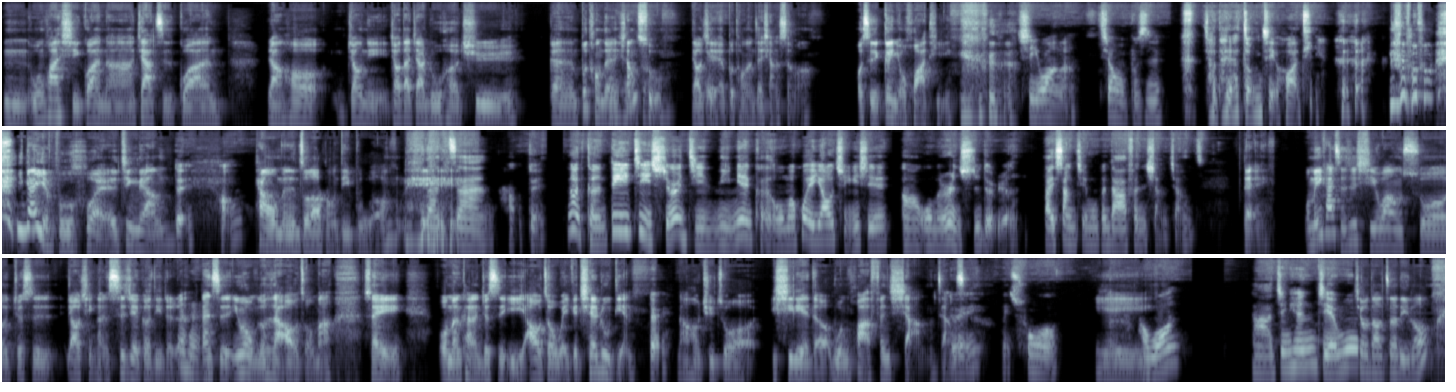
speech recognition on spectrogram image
嗯，文化习惯啊，价值观，然后教你教大家如何去跟不同的人相处，嗯、了解不同人在想什么，或是更有话题。希望啦，希望我不是 教大家终结话题，应该也不会，尽量对，好，看我们能做到什么地步咯。赞赞，好，对。那可能第一季十二集里面，可能我们会邀请一些啊、呃、我们认识的人来上节目跟大家分享这样子。对，我们一开始是希望说，就是邀请可能世界各地的人，嗯、但是因为我们都是在澳洲嘛，所以我们可能就是以澳洲为一个切入点，对，然后去做一系列的文化分享这样子。对，没错。耶、好哦。那今天节目就到这里喽。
